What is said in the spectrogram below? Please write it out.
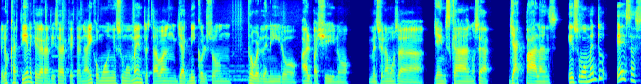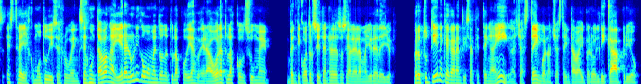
el Oscar tiene que garantizar que están ahí, como en su momento estaban Jack Nicholson, Robert De Niro, Al Pacino, mencionamos a James Caan, o sea, Jack Palance. En su momento, esas estrellas, como tú dices, Rubén, se juntaban ahí. Era el único momento donde tú las podías ver. Ahora tú las consumes 24/7 en redes sociales, la mayoría de ellos. Pero tú tienes que garantizar que estén ahí. La Chastain, bueno, Chastain estaba ahí, pero el DiCaprio,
